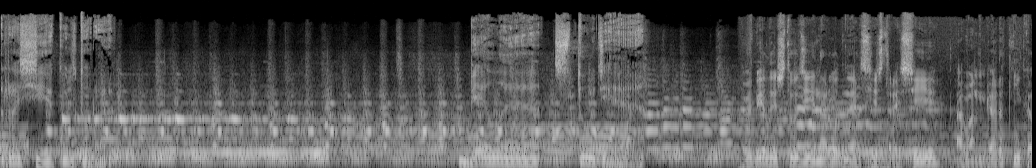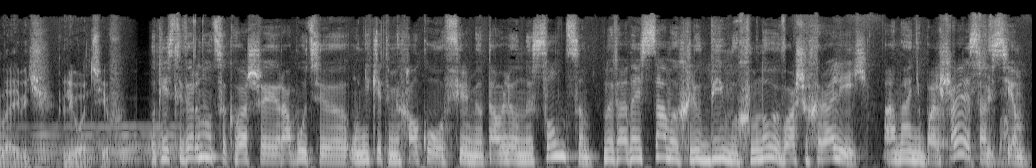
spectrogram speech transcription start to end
«Россия. Культура». В белой студии народный артист России Авангард Николаевич Леонтьев. Вот если вернуться к вашей работе у Никиты Михалкова в фильме «Утомленный солнцем», ну, это одна из самых любимых мною ваших ролей. Она небольшая Спасибо. совсем,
